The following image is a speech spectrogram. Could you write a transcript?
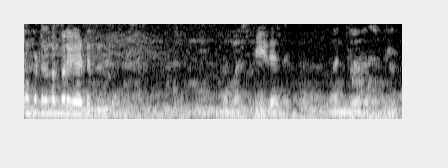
പെട്ടെന്ന് നമ്പർ കേട്ടിട്ടുണ്ട് സ്പീഡ് വണ്ടിയുടെ സ്പീഡ്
